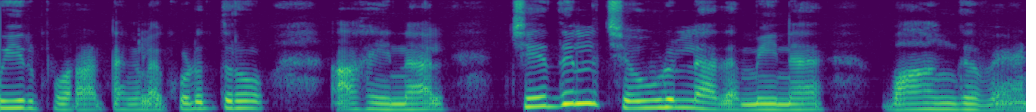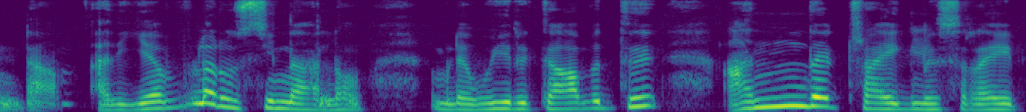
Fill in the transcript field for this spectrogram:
உயிர் போராட்டங்களை கொடுத்துரும். ஆகையினால் செதில் செவுடில்லாத மீனை வாங்க வேண்டாம். அது எவ்வளோ ருசினாலும் நம்முடைய உயிருக்கு ஆபத்து. அந்த ட்ரைக்ளிசரைட்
